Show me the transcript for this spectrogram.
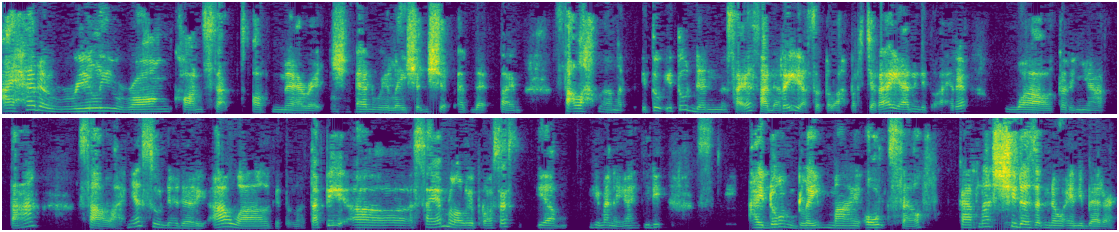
I had a really wrong concept of marriage and relationship at that time. Salah banget. Itu itu dan saya sadar ya setelah perceraian gitu akhirnya wow ternyata salahnya sudah dari awal gitu loh. Tapi uh, saya melalui proses yang gimana ya? Jadi I don't blame my old self karena she doesn't know any better.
